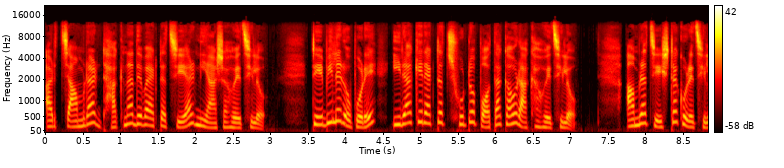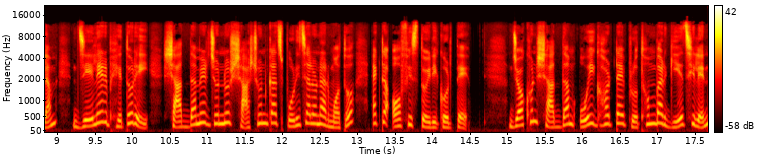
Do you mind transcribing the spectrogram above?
আর চামড়ার ঢাকনা দেওয়া একটা চেয়ার নিয়ে আসা হয়েছিল। টেবিলের ওপরে ইরাকের একটা ছোট পতাকাও রাখা হয়েছিল। আমরা চেষ্টা করেছিলাম জেলের ভেতরেই সাদ্দামের জন্য শাসন কাজ পরিচালনার মতো একটা অফিস তৈরি করতে। যখন সাদ্দাম ওই ঘরটায় প্রথমবার গিয়েছিলেন,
